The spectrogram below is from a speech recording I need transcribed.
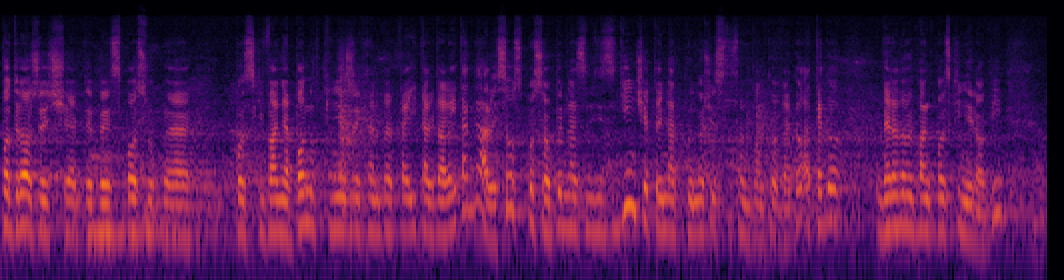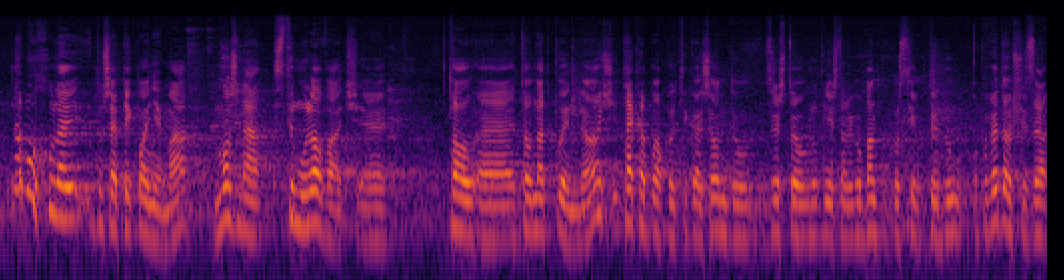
podrożyć jak gdyby sposób pozyskiwania bonów pieniężnych NBP i tak tak dalej. Są sposoby na zdjęcie tej nadpłynności systemu bankowego, a tego Narodowy Bank Polski nie robi, no bo hulaj dusza piekła nie ma. Można stymulować e, tą, e, tą nadpłynność. Taka była polityka rządu, zresztą również Narodowego Banku Polskiego, który był, opowiadał się za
